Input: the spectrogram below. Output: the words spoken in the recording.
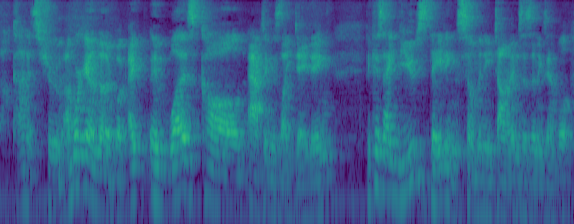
Oh God, it's true. I'm working on another book. I, it was called "Acting is Like Dating" because I've used dating so many times as an example,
